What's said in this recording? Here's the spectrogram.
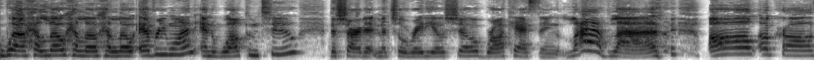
Well, hello, hello, hello, everyone, and welcome to the Sharvette Mitchell Radio Show, broadcasting live, live all across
